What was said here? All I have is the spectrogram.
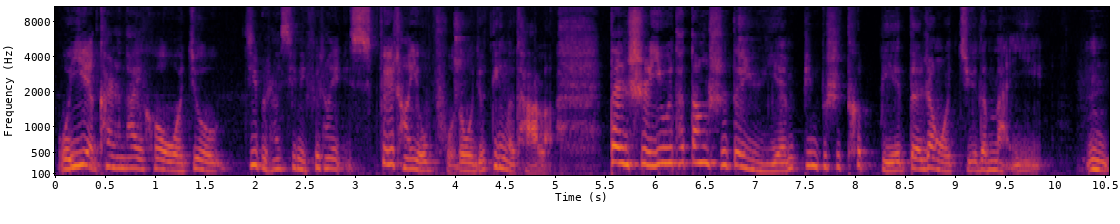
我一眼看上他以后，我就基本上心里非常非常有谱的，我就定了他了。但是因为他当时的语言并不是特别的让我觉得满意，嗯，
